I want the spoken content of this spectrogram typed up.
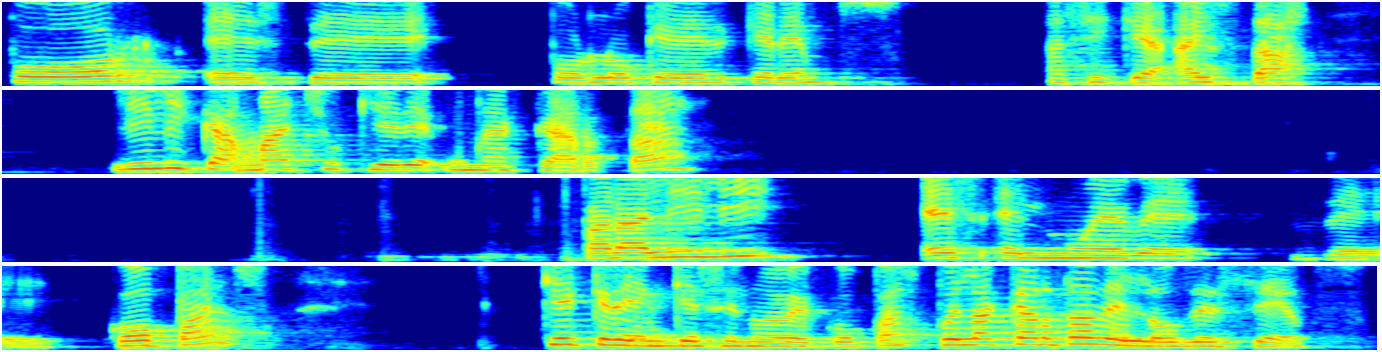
por, este, por lo que queremos. Así que ahí está. Lili Camacho quiere una carta. Para Lili es el 9 de copas. ¿Qué creen que es el 9 de copas? Pues la carta de los deseos.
